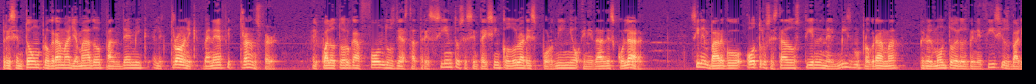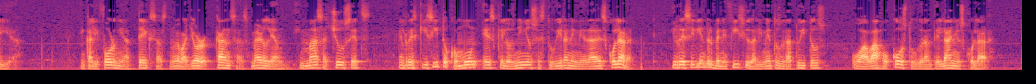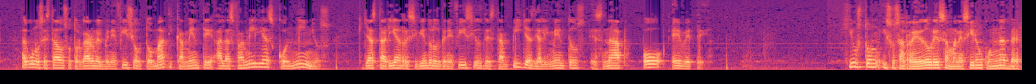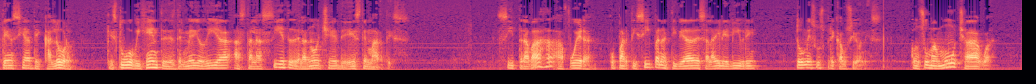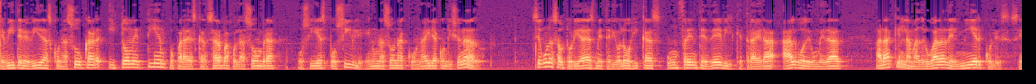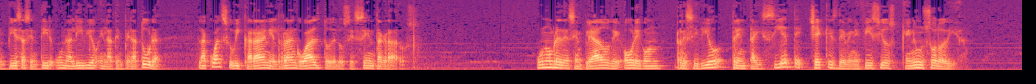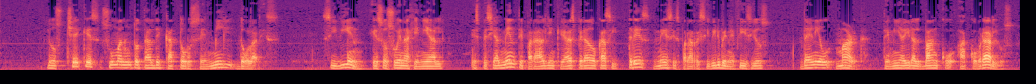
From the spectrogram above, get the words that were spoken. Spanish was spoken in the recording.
presentó un programa llamado Pandemic Electronic Benefit Transfer, el cual otorga fondos de hasta 365 dólares por niño en edad escolar. Sin embargo, otros estados tienen el mismo programa, pero el monto de los beneficios varía. En California, Texas, Nueva York, Kansas, Maryland y Massachusetts, el requisito común es que los niños estuvieran en edad escolar y recibiendo el beneficio de alimentos gratuitos o a bajo costo durante el año escolar. Algunos estados otorgaron el beneficio automáticamente a las familias con niños ya estarían recibiendo los beneficios de estampillas de alimentos SNAP o EBT. Houston y sus alrededores amanecieron con una advertencia de calor que estuvo vigente desde el mediodía hasta las 7 de la noche de este martes. Si trabaja afuera o participa en actividades al aire libre, tome sus precauciones consuma mucha agua, evite bebidas con azúcar y tome tiempo para descansar bajo la sombra o si es posible en una zona con aire acondicionado. Según las autoridades meteorológicas, un frente débil que traerá algo de humedad hará que en la madrugada del miércoles se empiece a sentir un alivio en la temperatura, la cual se ubicará en el rango alto de los 60 grados un hombre desempleado de Oregon recibió 37 cheques de beneficios en un solo día. Los cheques suman un total de 14 mil dólares. Si bien eso suena genial, especialmente para alguien que ha esperado casi tres meses para recibir beneficios, Daniel Mark temía ir al banco a cobrarlos,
